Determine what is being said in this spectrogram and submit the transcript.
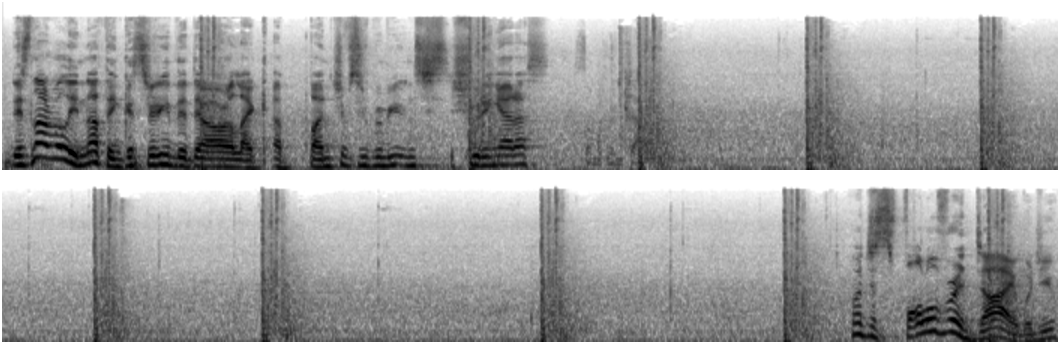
There's not really nothing considering that there are like a bunch of super mutants shooting at us. Something's out. Come on, just fall over and die, would you?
